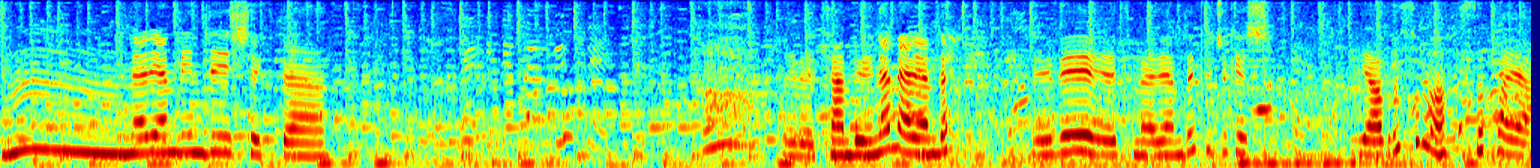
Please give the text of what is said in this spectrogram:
Hmm, Meryem bindi eşekten. Evet, sen büyüğüne Meryem de. Evet, Meryem de küçük eş. Yavrusu mu? Sıpaya.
